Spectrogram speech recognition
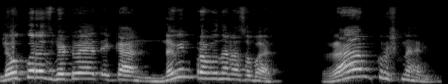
लवकरच भेटूयात एका नवीन प्रबोधनासोबत. रामकृष्ण हरी.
